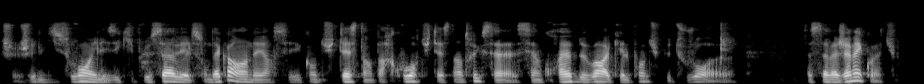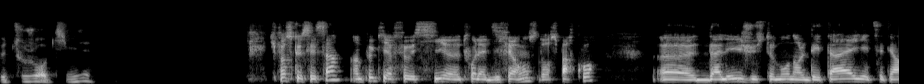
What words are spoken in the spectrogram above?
je, je, le dis souvent et les équipes le savent et elles sont d'accord. Hein, D'ailleurs, c'est quand tu testes un parcours, tu testes un truc, c'est incroyable de voir à quel point tu peux toujours. ça, ça va jamais quoi. Tu peux toujours optimiser. Tu penses que c'est ça un peu qui a fait aussi, euh, toi, la différence dans ce parcours euh, d'aller justement dans le détail, etc.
